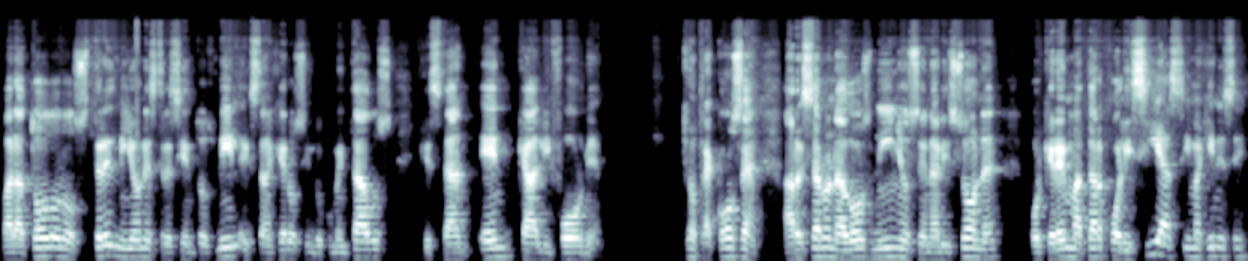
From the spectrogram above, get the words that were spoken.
para todos los 3.300.000 extranjeros indocumentados que están en California. ¿Qué otra cosa? Arrestaron a dos niños en Arizona por querer matar policías. Imagínense,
